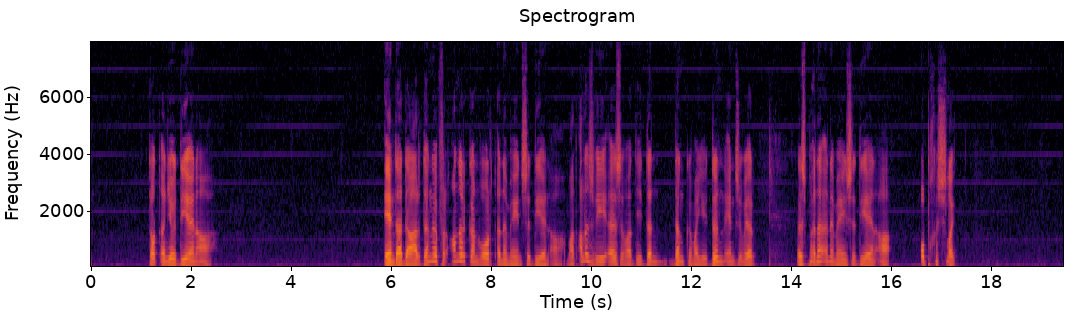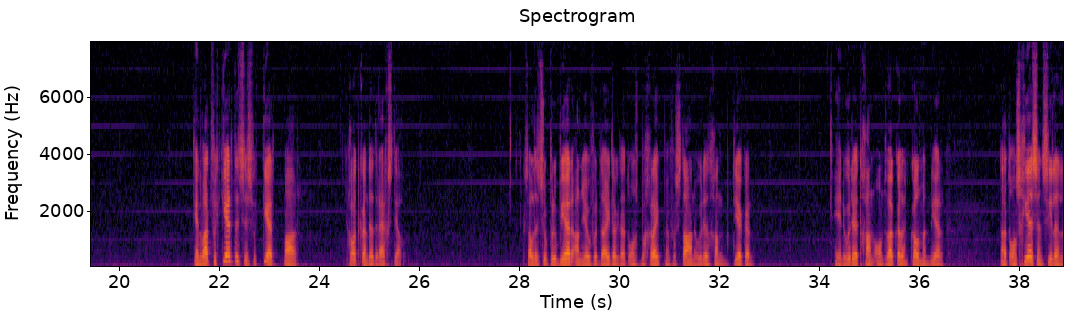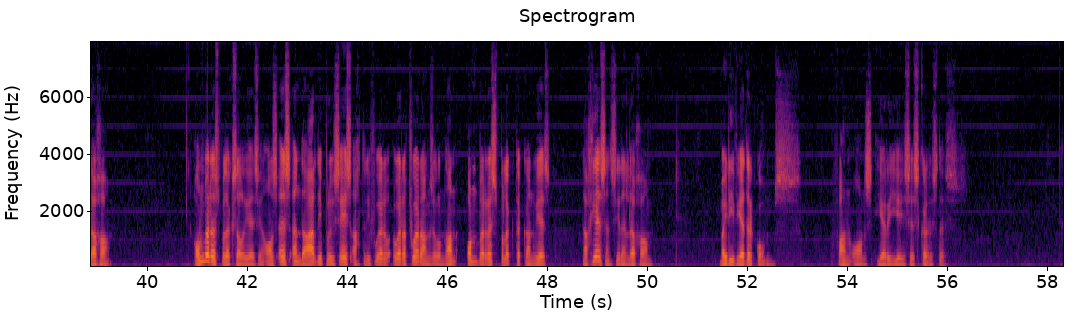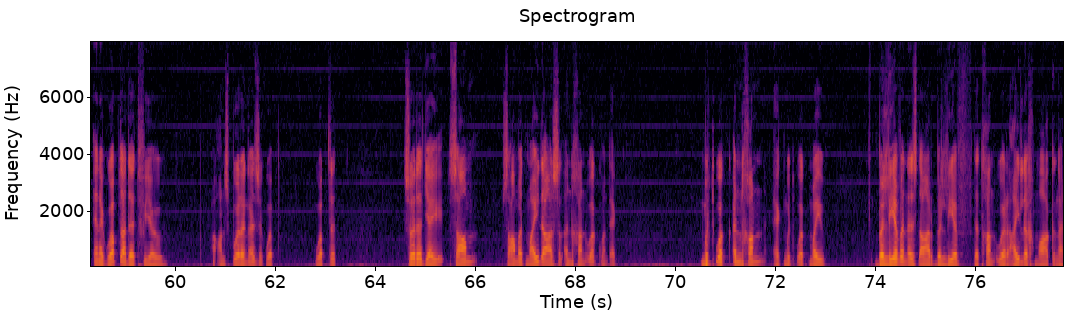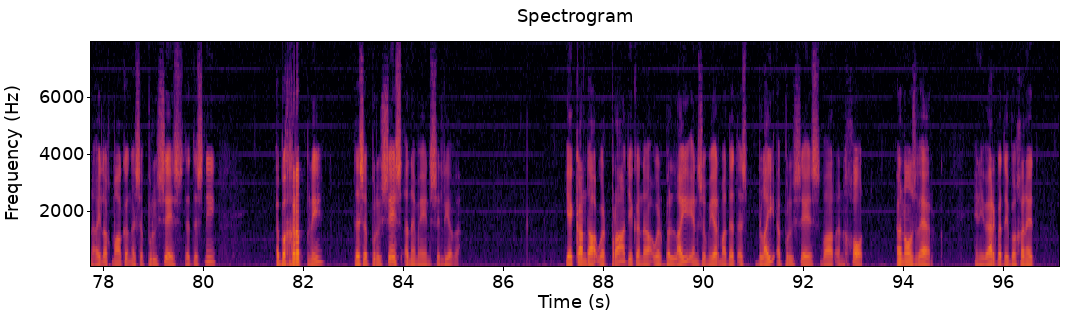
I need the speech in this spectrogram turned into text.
Tot in jou DNA. En dat daar dinge verander kan word in die mense DNA. Want alles wie is en wat jy din, dink en wat jy doen en so meer, is binnen in die mense DNA opgesluit. En wat verkeerd is, is verkeerd, maar God kan dit rechtstel. Ek sal dit so probeer aan jou verduidelik, dat ons begryp en verstaan hoe dit gaan beteken, en hoe dit gaan ontwikkel en kulmineer, dat ons gees en siel en lichaam onberispelik sal wees, en ons is in daar die proces achter die voor, voorhangsel, om dan onberispelik te kan wees, dat gees en siel en lichaam by die wederkomst van ons Heere Jezus Christus. En ek hoop dat dit vir jou een aansporing is, ek hoop, hoop dit, so dat jy saam, saam met my daar sal ingaan ook, want ek moet ook ingaan, ek moet ook my belevenis daar beleef, dit gaan oor heiligmaking, en heiligmaking is een proces, dit is nie, een begrip nie, dis een proces in een mense lewe. Jy kan daar oor praat, jy kan daar oor belei en so meer, maar dit is bly een proces waarin God in ons werk, en die werk wat hy begin het,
